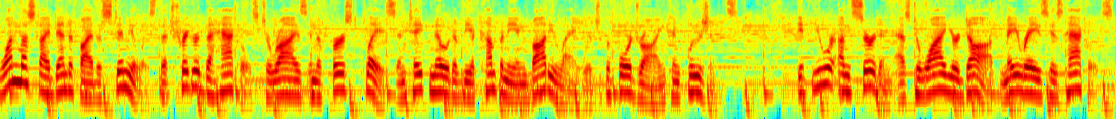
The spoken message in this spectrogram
one must identify the stimulus that triggered the hackles to rise in the first place and take note of the accompanying body language before drawing conclusions. If you are uncertain as to why your dog may raise his hackles,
